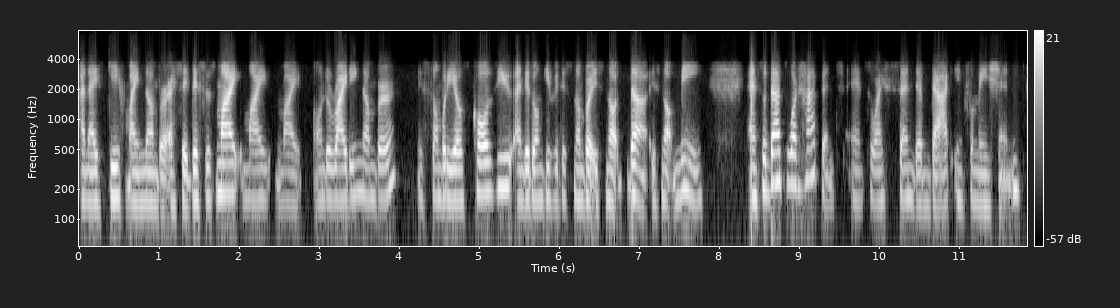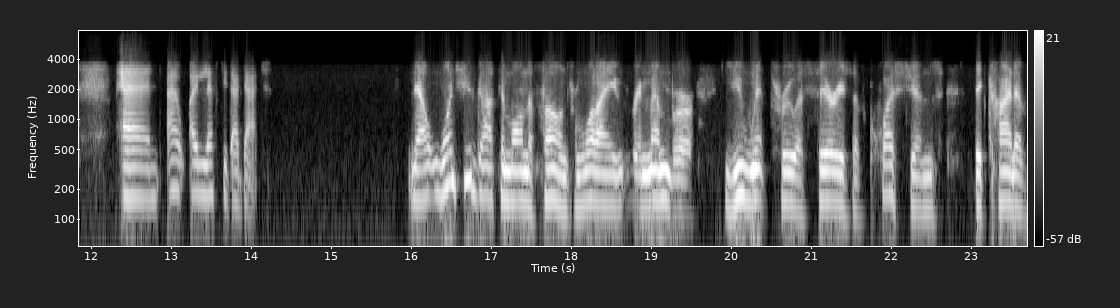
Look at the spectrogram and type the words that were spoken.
and I gave my number. I said this is my my my underwriting number if somebody else calls you and they don't give you this number, it's not that, it's not me. And so that's what happened. And so I sent them that information, and I, I left it at that. Now, once you got them on the phone, from what I remember, you went through a series of questions that kind of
